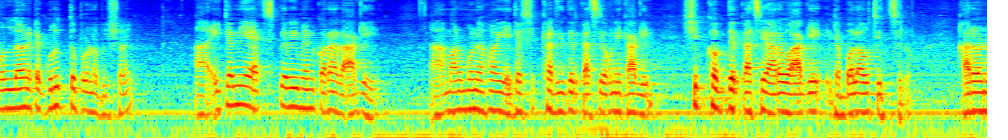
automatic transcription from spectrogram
মূল্যায়ন একটা গুরুত্বপূর্ণ বিষয়। এইটা নিয়ে এক্সপেরিমেন্ট করার আগে, আমার মনে হয় এটা শিক্ষার্থীদের কাছে অনেক আগে, শিক্ষকদের কাছে আরও আগে এটা বলা উচিত ছিল। কারণ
